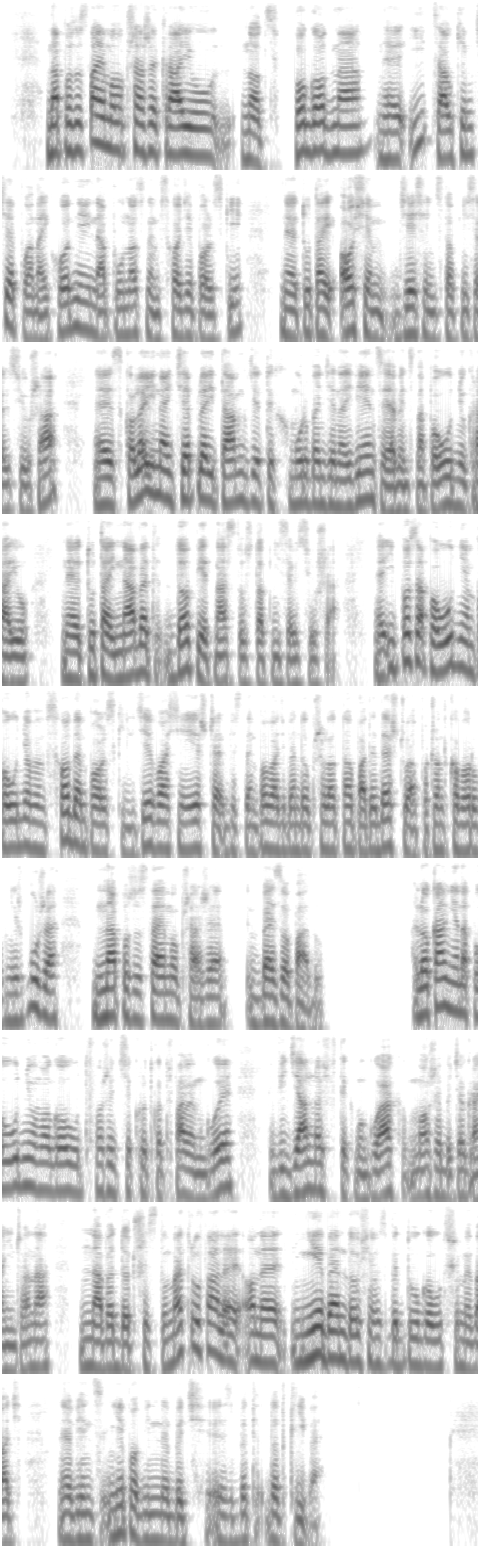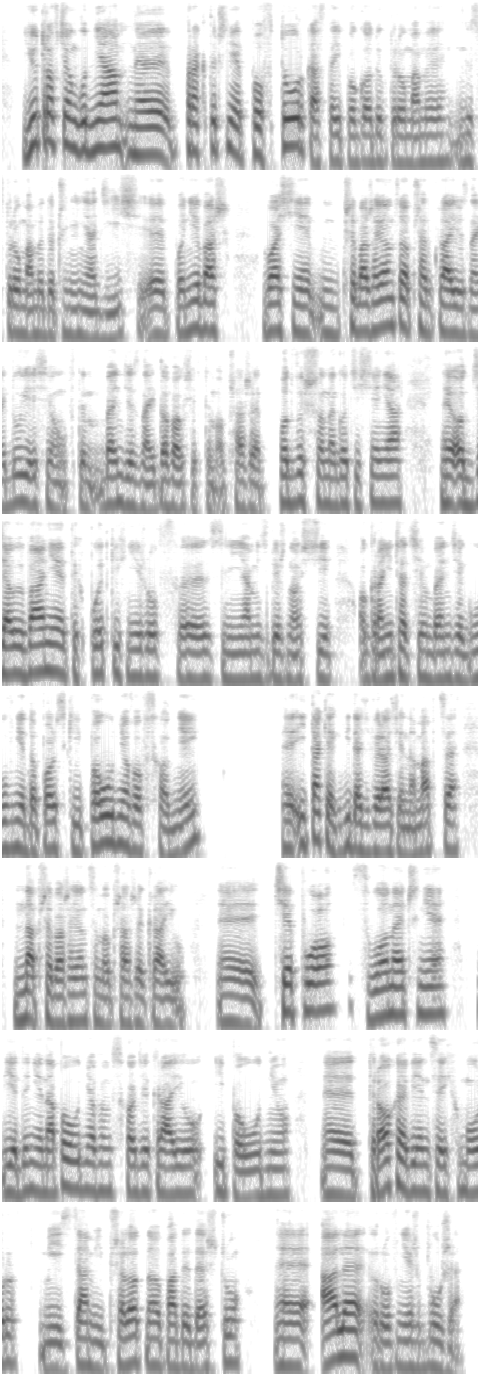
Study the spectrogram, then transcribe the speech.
Na pozostałym obszarze kraju noc pogodna e, i całkiem ciepła, najchłodniej na północnym wschodzie Polski, e, tutaj 8-10 stopni Celsjusza. E, z kolei najcieplej tam, gdzie tych chmur będzie najwięcej, a więc na południu kraju, tutaj nawet do 15 stopni Celsjusza. I poza południem, południowym wschodem Polski, gdzie właśnie jeszcze występować będą przelotne opady deszczu, a początkowo również burze, na pozostałym obszarze bez opadów. Lokalnie na południu mogą tworzyć się krótkotrwałe mgły. Widzialność w tych mgłach może być ograniczona nawet do 300 metrów, ale one nie będą się zbyt długo utrzymywać, więc nie powinny być zbyt dotkliwe. Jutro w ciągu dnia e, praktycznie powtórka z tej pogody, którą mamy, z którą mamy do czynienia dziś, e, ponieważ właśnie przeważający obszar kraju znajduje się w tym, będzie znajdował się w tym obszarze podwyższonego ciśnienia. E, oddziaływanie tych płytkich niżów e, z liniami zbieżności ograniczać się będzie głównie do Polski południowo-wschodniej. E, I tak jak widać wyraźnie na mapce, na przeważającym obszarze kraju ciepło, słonecznie, jedynie na południowym wschodzie kraju i południu trochę więcej chmur, miejscami przelotne opady deszczu, ale również burze.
